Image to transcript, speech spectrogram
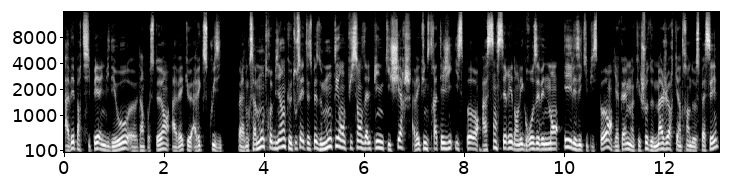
avait participé à une vidéo euh, d'un avec, euh, avec Squeezie. Voilà, donc ça montre bien que tout ça est espèce de montée en puissance d'Alpine qui cherche, avec une stratégie e-sport, à s'insérer dans les gros événements et les équipes e-sport. Il y a quand même quelque chose de majeur qui est en train de se passer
